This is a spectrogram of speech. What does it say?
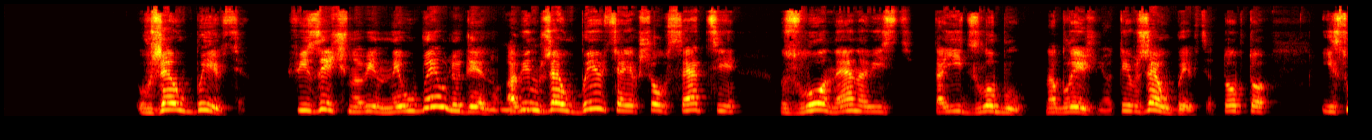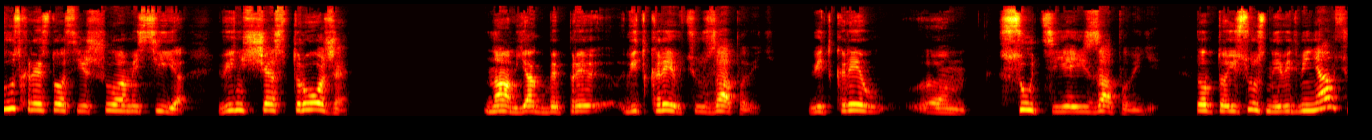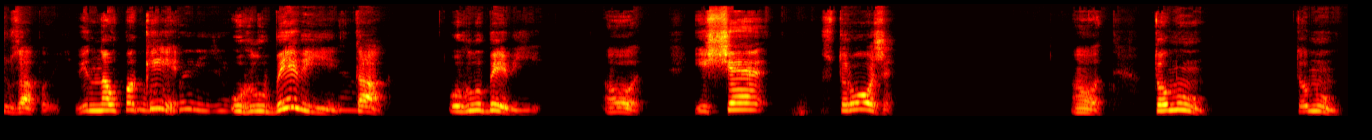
вже вбивця. Фізично він не вбив людину, а він вже вбивця, якщо в серці зло, ненависть таїть злобу на ближнього. Ти вже вбивця. Тобто Ісус Христос, Єшуа Месія, Він ще строже нам якби при... відкрив цю заповідь, відкрив ем, суть цієї заповіді. Тобто Ісус не відміняв цю заповідь, Він навпаки Углубив її. углубив її, Да. так, углубив її. От. І ще строже. От. Тому, тому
